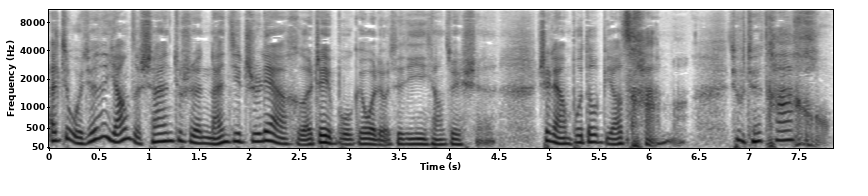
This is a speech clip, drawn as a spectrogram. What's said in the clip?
哎，就我觉得杨子姗就是《南极之恋》和这部给我留下的印象最深，这两部都比较惨嘛，就我觉得她好，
